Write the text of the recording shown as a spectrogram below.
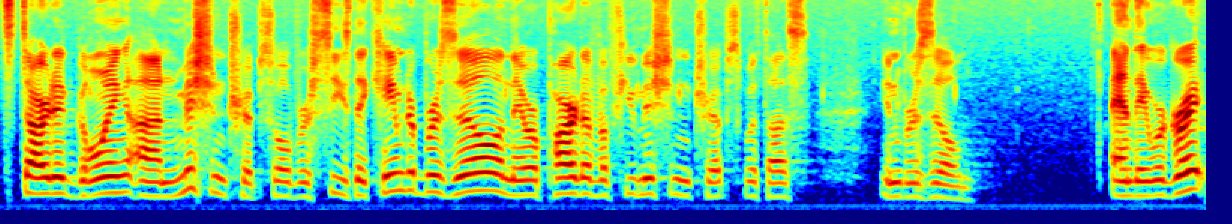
started going on mission trips overseas. They came to Brazil and they were part of a few mission trips with us in Brazil. And they were great.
